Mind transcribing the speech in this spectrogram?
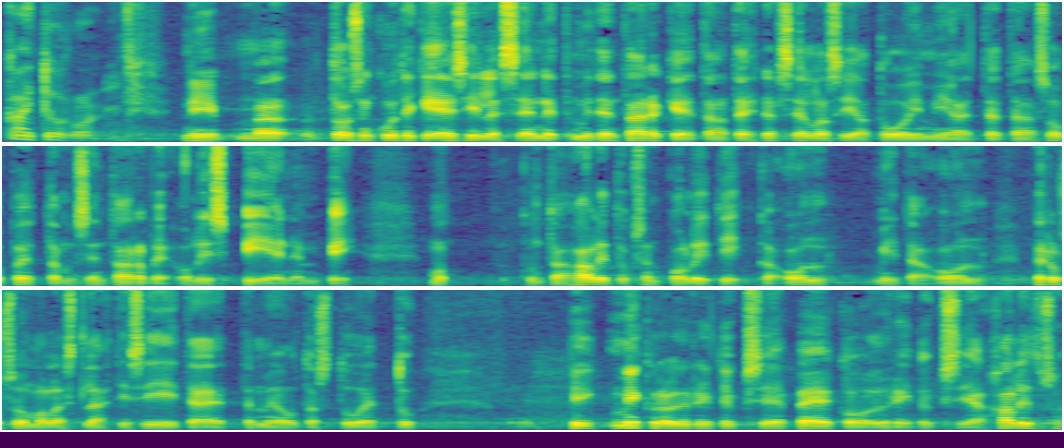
Kai Turunen. Niin, mä toisin kuitenkin esille sen, että miten tärkeää on tehdä sellaisia toimia, että tämä sopeuttamisen tarve olisi pienempi. Mutta kun tämä hallituksen politiikka on mitä on, perussuomalaiset lähti siitä, että me oltaisiin tuettu mikroyrityksiä ja pk-yrityksiä. Hallitus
